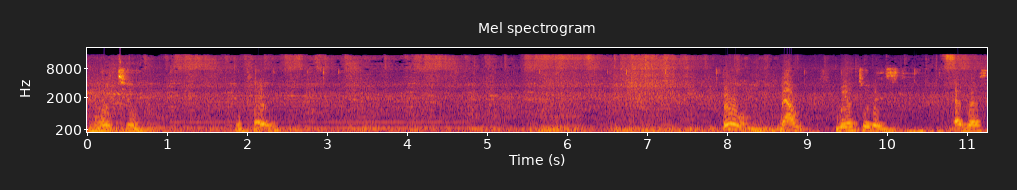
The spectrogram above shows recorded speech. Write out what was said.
Me too. Okay. Boom! Now Mewtwo is almost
